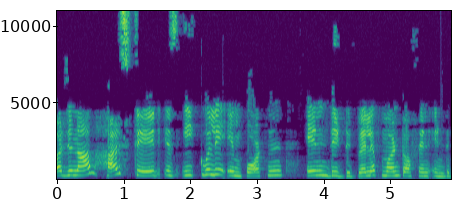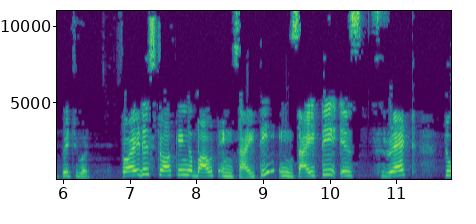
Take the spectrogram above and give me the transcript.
اور جناب ہر stage is equally important in the development of an individual Freud is talking about anxiety. Anxiety is threat to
